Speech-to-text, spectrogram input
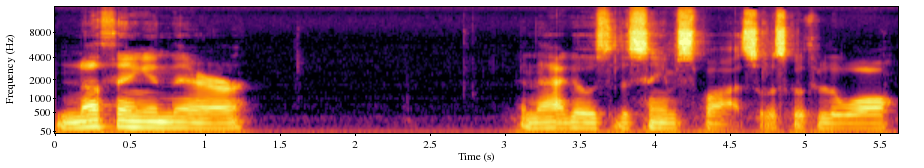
Nothing in there. And that goes to the same spot. So let's go through the wall.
